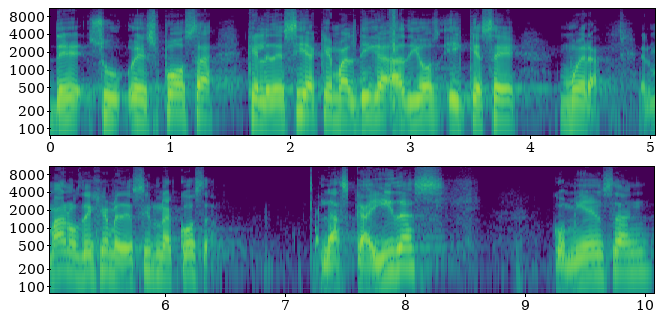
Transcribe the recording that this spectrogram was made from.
de su esposa que le decía que maldiga a Dios y que se muera. Hermanos, déjenme decir una cosa. Las caídas comienzan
